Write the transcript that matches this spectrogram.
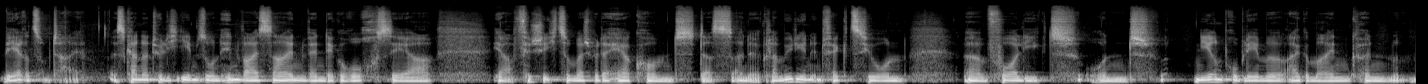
wäre zum Teil. Es kann natürlich ebenso ein Hinweis sein, wenn der Geruch sehr ja, fischig zum Beispiel daherkommt, dass eine Chlamydieninfektion äh, vorliegt und Nierenprobleme allgemein können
